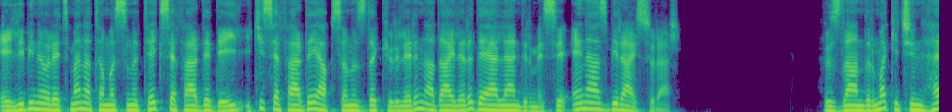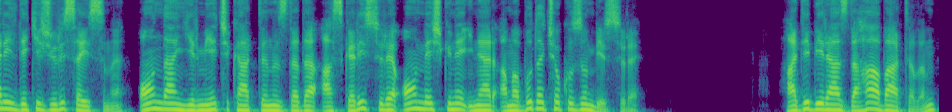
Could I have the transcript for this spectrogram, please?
50 bin öğretmen atamasını tek seferde değil iki seferde yapsanız da kürilerin adayları değerlendirmesi en az bir ay sürer. Hızlandırmak için her ildeki jüri sayısını 10'dan 20'ye çıkarttığınızda da asgari süre 15 güne iner ama bu da çok uzun bir süre. Hadi biraz daha abartalım,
